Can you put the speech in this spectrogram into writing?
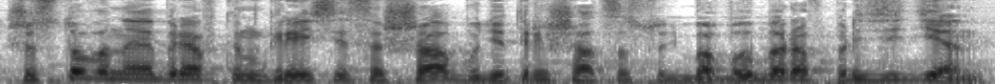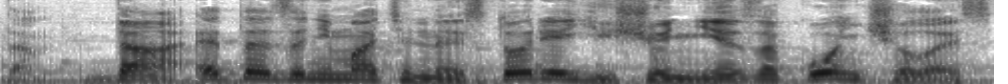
6 ноября в Конгрессе США будет решаться судьба выборов президента. Да, эта занимательная история еще не закончена закончилась.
